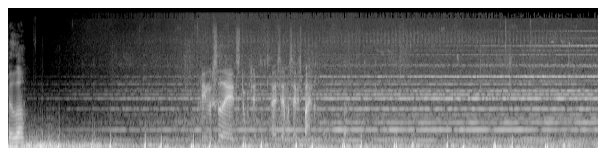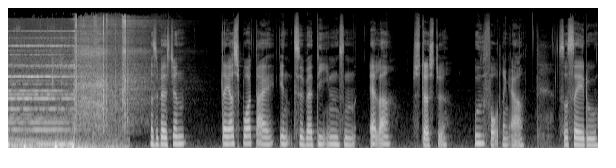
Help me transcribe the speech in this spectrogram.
bedre. Lige nu sidder jeg i et studie, og jeg ser mig selv i spejlet. Og Sebastian, da jeg spurgte dig ind til, hvad din sådan allerstørste udfordring er, så sagde du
